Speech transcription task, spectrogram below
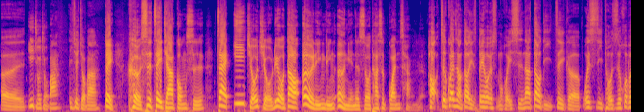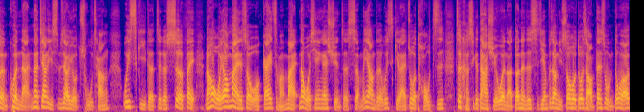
呃，一九九八。一九九八对，可是这家公司在一九九六到二零零二年的时候，它是官场的。好，这官场到底背后有什么回事？那到底这个威士忌投资会不会很困难？那家里是不是要有储藏威士忌的这个设备？然后我要卖的时候，我该怎么？卖？那我现在应该选择什么？样的威士忌来做投资？这可是一个大学问啊！短短的时间，不知道你收获多少。但是我们等会要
